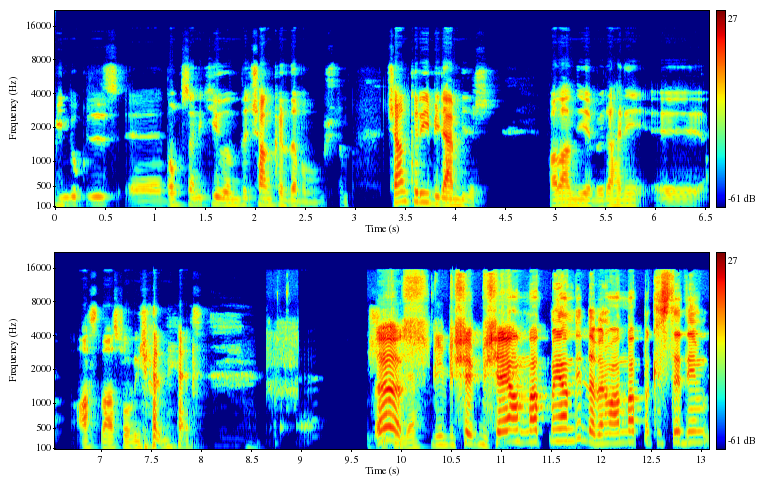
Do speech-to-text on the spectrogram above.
1992 yılında Çankırı'da bulunmuştum. Çankırı'yı bilen bilir falan diye böyle hani e, asla sonu gelmeyen şekilde. Evet, bir, bir şey bir şey anlatmayan değil de benim anlatmak istediğim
